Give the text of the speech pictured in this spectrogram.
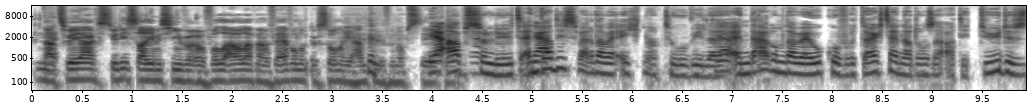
na twee jaar studie zal je misschien voor een volle aula van 500 personen je hand durven opsteken. Ja, absoluut. En dat is waar dat we echt naartoe willen. En daarom dat wij ook overtuigd zijn dat onze attitudes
